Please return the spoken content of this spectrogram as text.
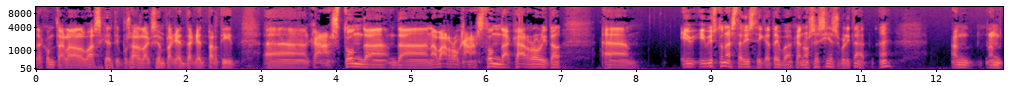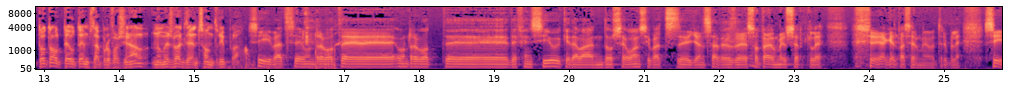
de com t'agrada el bàsquet i posaves l'exemple aquest d'aquest partit eh, Canastón de, de Navarro, Canastón de Carroll i tal. Eh, he, he vist una estadística teva que no sé si és veritat. Eh? En, en tot el teu temps de professional només vaig llançar un triple. Sí, vaig ser un rebot, eh, un rebot eh, defensiu i quedava en dos segons i vaig eh, llançar des de sota del meu cercle. Sí, aquest va ser el meu triple. Sí,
